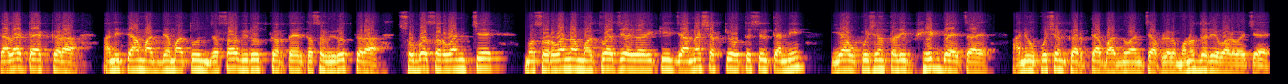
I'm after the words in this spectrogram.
त्याला टॅग करा. आणि त्या माध्यमातून जसा विरोध करता येईल तसा विरोध करा. सोबत सर्वांचे सर्वांना महत्त्वाचे आहे की ज्यांना शक्य होत असेल त्यांनी या उपोषणस्थळी भेट द्यायचा आहे. आणि उपोषणकर्त्या बांधवांचे आपल्याला मनोधैर्य वाढवायचे आहे.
